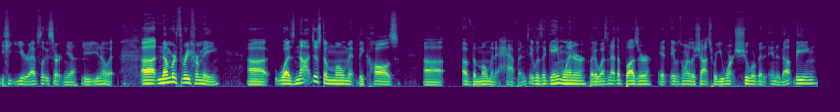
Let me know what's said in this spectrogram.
You're absolutely certain. Yeah, you you know it. Uh, number three for me uh, was not just a moment because uh, of the moment it happened. It was a game winner, but it wasn't at the buzzer. It it was one of those shots where you weren't sure, but it ended up being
